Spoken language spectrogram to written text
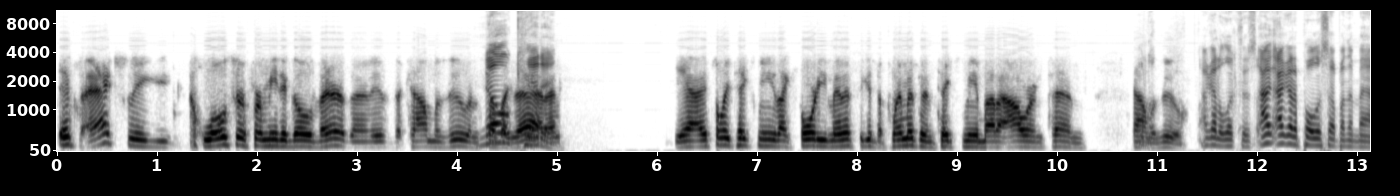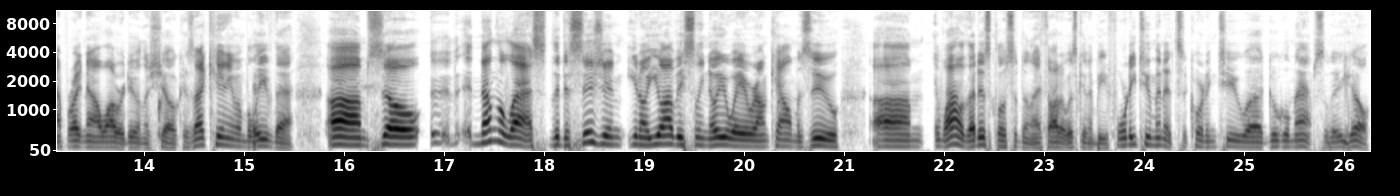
It's actually closer for me to go there than it is to Kalamazoo and no stuff like kidding. that. yeah, it only takes me like 40 minutes to get to Plymouth, and it takes me about an hour and 10 Kalamazoo. I got to look this. I, I got to pull this up on the map right now while we're doing the show because I can't even believe that. Um, so, uh, nonetheless, the decision. You know, you obviously know your way around Kalamazoo. Um, wow, that is closer than I thought it was going to be. Forty-two minutes according to uh, Google Maps. So there you go.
